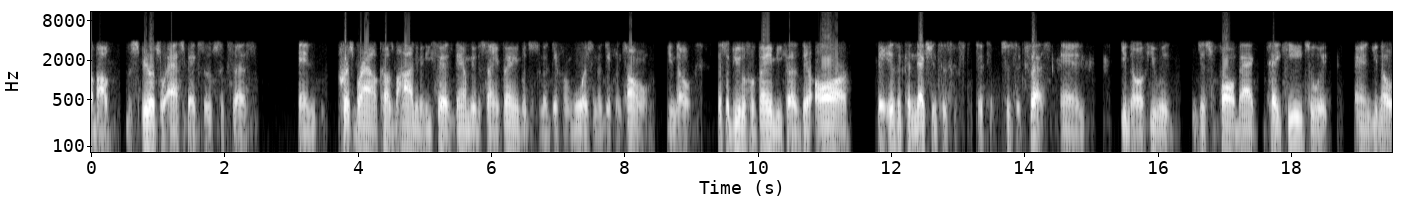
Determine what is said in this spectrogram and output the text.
about the spiritual aspects of success. And Chris Brown comes behind him and he says damn near the same thing, but just in a different voice and a different tone. You know, it's a beautiful thing because there are there is a connection to to, to success, and you know, if you would just fall back, take heed to it, and you know,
